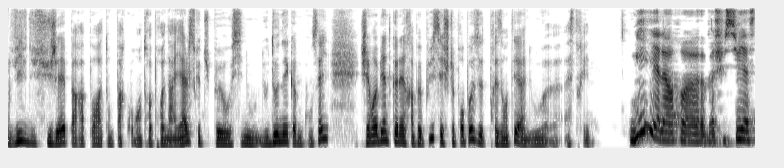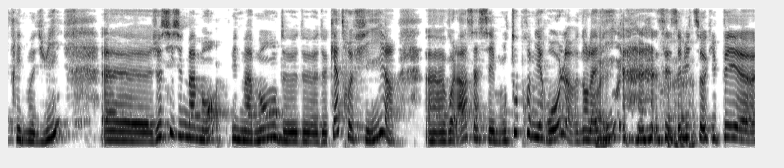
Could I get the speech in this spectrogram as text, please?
vif du sujet par rapport à ton parcours entrepreneurial, ce que tu peux aussi nous donner comme conseil, j'aimerais bien te connaître un peu plus et je te propose de te présenter à nous, Astrid. Oui, alors euh, bah, je suis Astrid Mauduit. Euh, je suis une maman, une maman de, de, de quatre filles. Euh, voilà, ça c'est mon tout premier rôle dans la vie, c'est celui de s'occuper euh,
